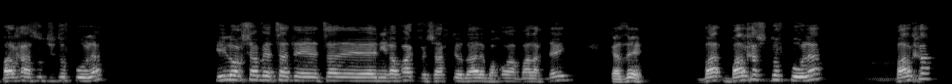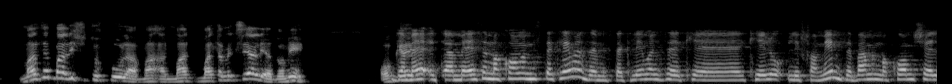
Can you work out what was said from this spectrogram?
בא לך לעשות שיתוף פעולה? כאילו עכשיו יצאת, יצא, אני רווק ושלחתי הודעה לבחורה, בא לך דייט? כזה. בא, בא לך שיתוף פעולה? בא לך? מה זה בא לי שיתוף פעולה? מה, מה, מה אתה מציע לי, אדוני? אוקיי? גם, גם מאיזה מקום הם מסתכלים על זה? מסתכלים על זה כאילו, לפעמים זה בא ממקום של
